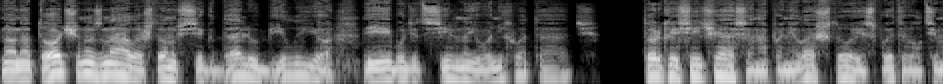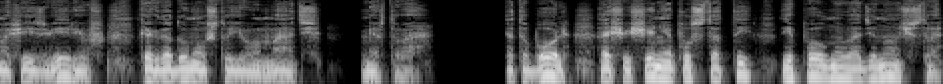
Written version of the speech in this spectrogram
Но она точно знала, что он всегда любил ее, и ей будет сильно его не хватать. Только сейчас она поняла, что испытывал Тимофей Зверев, когда думал, что его мать мертва. Это боль, ощущение пустоты и полного одиночества,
